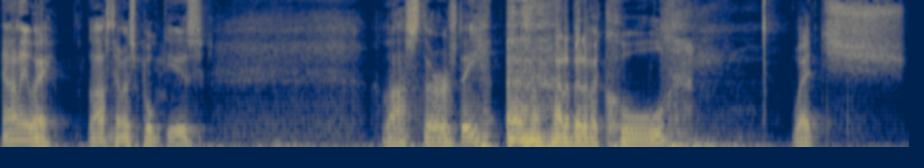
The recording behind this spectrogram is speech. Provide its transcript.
Anyway, last time I spoke to you is last Thursday. had a bit of a cold, which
